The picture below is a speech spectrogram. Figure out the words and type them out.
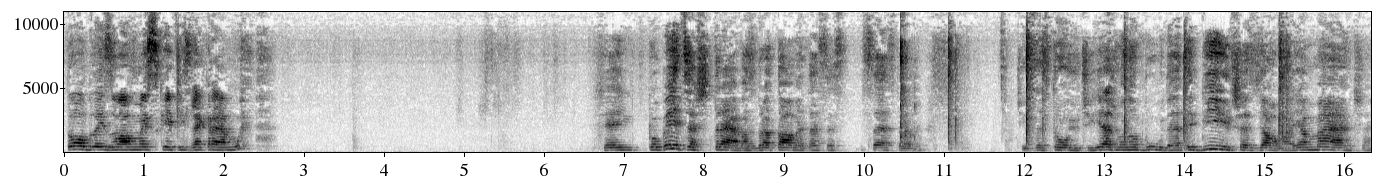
хто облизував миски після крему. Ще й побитися ж треба з братами та сестрами. Чи сестрою, чи є ж воно буде, а ти більше взяв, а я менше.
